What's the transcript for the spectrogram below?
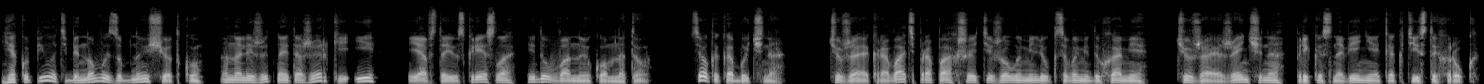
«Я купила тебе новую зубную щетку. Она лежит на этажерке и...» Я встаю с кресла, иду в ванную комнату. Все как обычно. Чужая кровать, пропахшая тяжелыми люксовыми духами, чужая женщина, прикосновение когтистых рук.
